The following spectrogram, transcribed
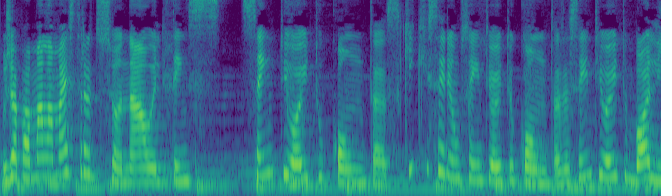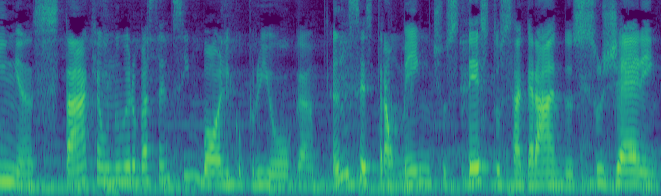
O japamala mais tradicional, ele tem 108 contas. O que, que seriam 108 contas? É 108 bolinhas, tá? Que é um número bastante simbólico pro yoga. Ancestralmente, os textos sagrados sugerem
